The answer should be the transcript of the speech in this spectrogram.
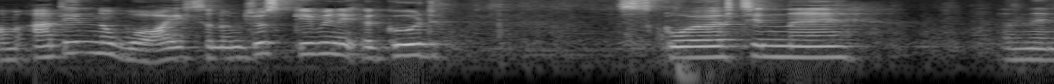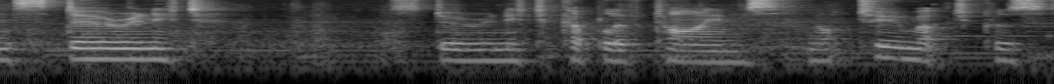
I'm adding the white and I'm just giving it a good squirt in there and then stirring it stirring it a couple of times, not too much because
